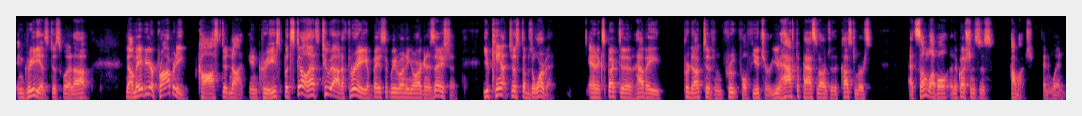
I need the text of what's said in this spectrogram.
ingredients just went up. Now, maybe your property cost did not increase, but still, that's two out of three of basically running your organization. You can't just absorb it and expect to have a productive and fruitful future. You have to pass it on to the customers at some level. And the question is, is how much and when?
